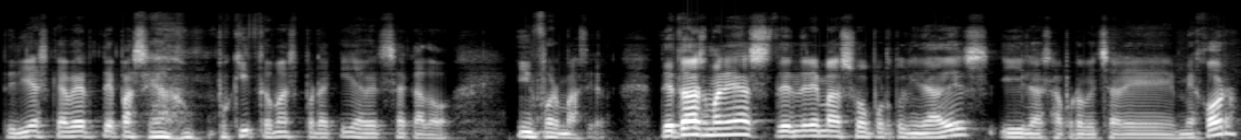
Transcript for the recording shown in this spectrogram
Tenías que haberte paseado un poquito más por aquí y haber sacado información. De todas maneras, tendré más oportunidades y las aprovecharé mejor.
